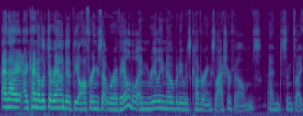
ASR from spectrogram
and I I kind of looked around at the offerings that were available and really nobody was covering slasher films. And since I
